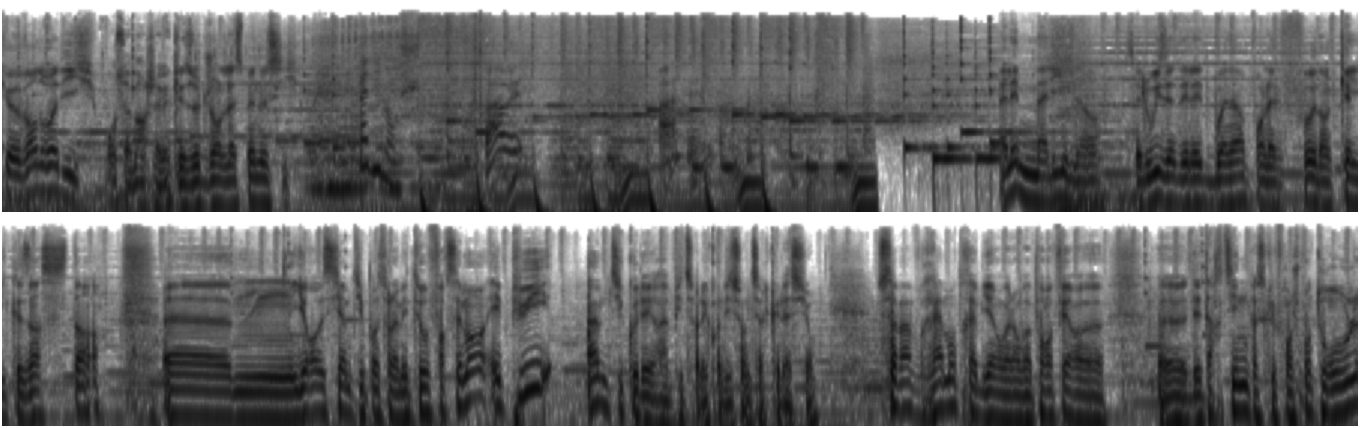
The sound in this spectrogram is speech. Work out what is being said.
Que vendredi, bon ça marche avec les autres jours de la semaine aussi. Pas dimanche. Ah ouais. Ah. Elle est maligne, hein. c'est Louise Adélaïde Boinard pour l'info dans quelques instants. Euh, il y aura aussi un petit point sur la météo forcément, et puis un petit coup d'œil rapide sur les conditions de circulation. Ça va vraiment très bien. Voilà, on va pas en faire euh, euh, des tartines parce que franchement tout roule.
